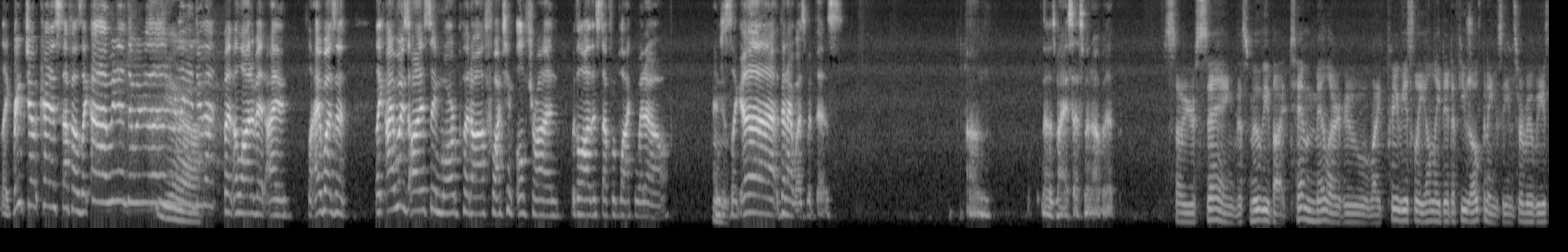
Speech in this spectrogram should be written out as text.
like rape joke kind of stuff. I was like, ah, we didn't do we really Yeah. didn't do that. But a lot of it, I I wasn't like I was honestly more put off watching Ultron with a lot of the stuff with Black Widow, and Hmm. just like uh than I was with this. Um, that was my assessment of it. So you're saying this movie by Tim Miller, who like previously only did a few opening scenes for movies,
